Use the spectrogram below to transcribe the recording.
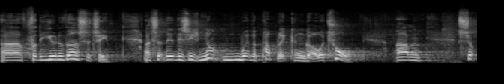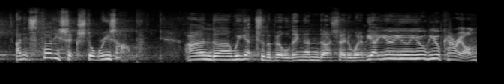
uh, for the university. And so this is not where the public can go at all. Um, so, and it's 36 stories up. And uh, we get to the building, and I say to William, "Yeah, you, you, you, you carry on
